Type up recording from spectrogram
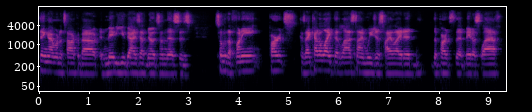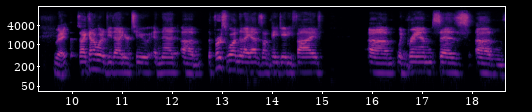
thing I want to talk about, and maybe you guys have notes on this, is some of the funny parts because I kind of like that last time we just highlighted the parts that made us laugh. right. So I kind of want to do that here too. And that um, the first one that I have is on page 85 um, when Graham says, um,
